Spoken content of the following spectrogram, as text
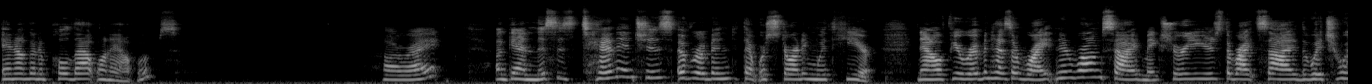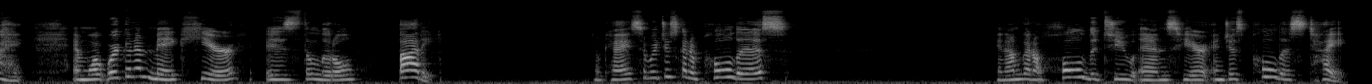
and I'm going to pull that one out. Whoops. All right. Again, this is 10 inches of ribbon that we're starting with here. Now, if your ribbon has a right and a wrong side, make sure you use the right side the which way. And what we're going to make here is the little body. Okay, so we're just going to pull this and I'm going to hold the two ends here and just pull this tight.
